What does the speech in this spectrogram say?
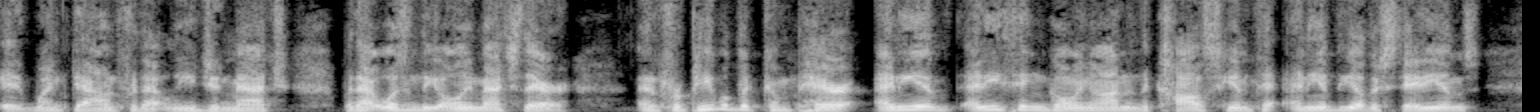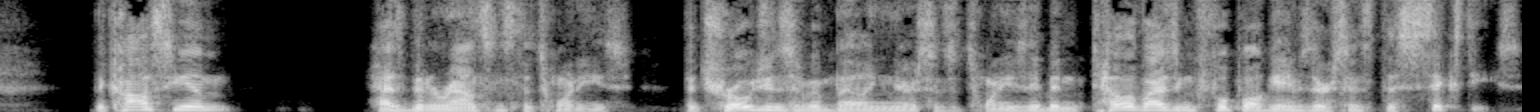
it went down for that Legion match, but that wasn't the only match there. And for people to compare any of anything going on in the Coliseum to any of the other stadiums, the Coliseum has been around since the 20s. The Trojans have been playing there since the 20s. They've been televising football games there since the 60s.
